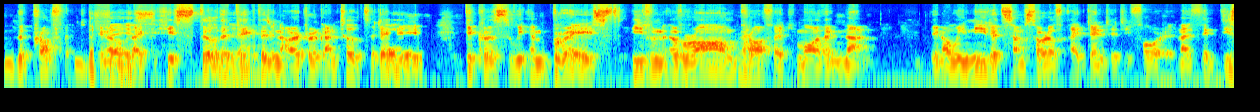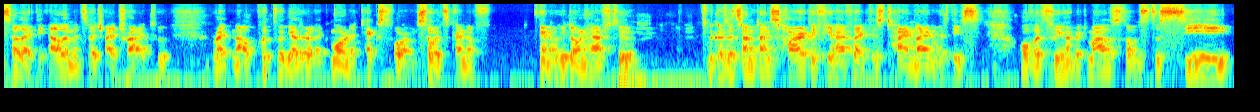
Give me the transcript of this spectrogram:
the prophet. The you know, face. like he's still depicted yeah. in artwork until today because we embraced even a wrong right. prophet more than none. You know, we needed some sort of identity for it. And I think these are like the elements which I try to right now put together like more in a text form. So it's kind of, you know, you don't have to because it's sometimes hard if you have like this timeline with these over 300 milestones to see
